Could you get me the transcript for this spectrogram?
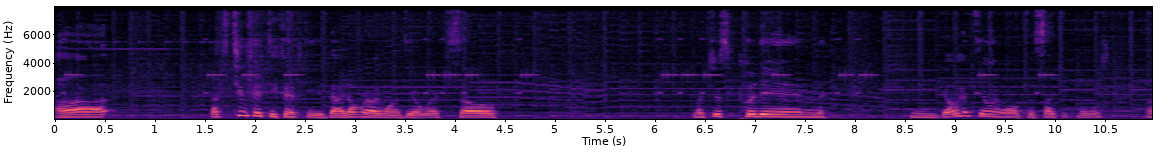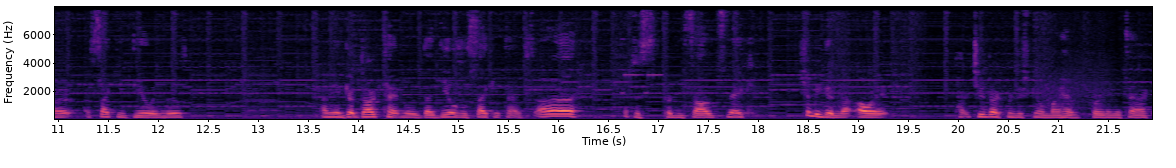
Uh, that's two 50-50s that I don't really want to deal with, so... Let's just put in... Hmm, go ahead's the only one with the Psychic moves. Or a Psychic dealing move. I mean, a Dark type move that deals with Psychic types. Uh, I'll just put in Solid Snake. Should be good enough. Oh wait, Toon Dark Magician might have Burning Attack.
